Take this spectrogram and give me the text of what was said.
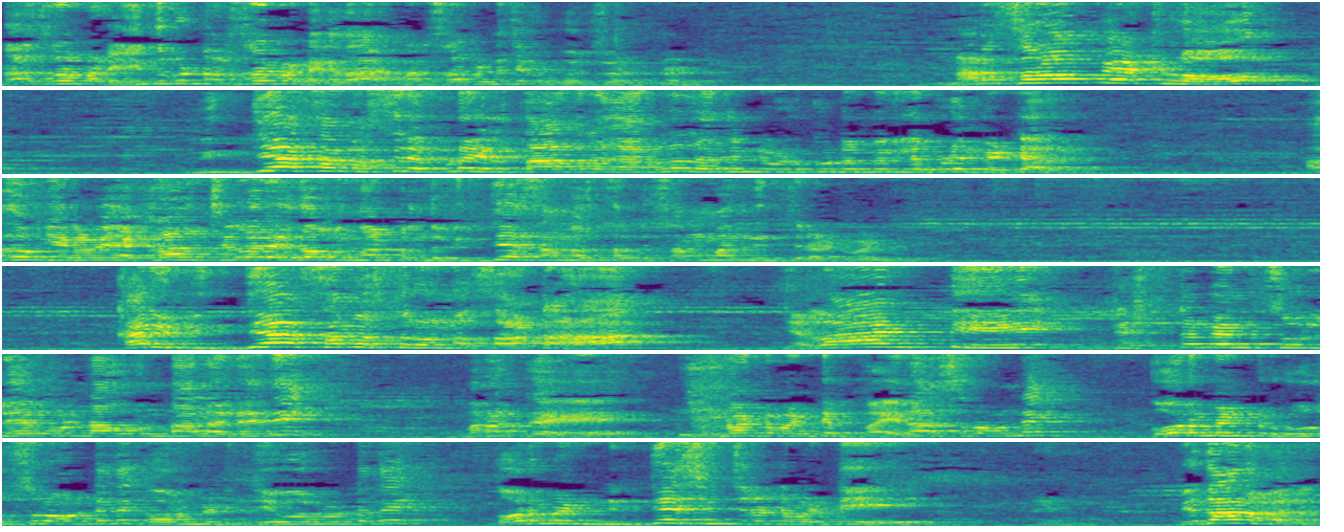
నరసరావుపేట ఎందుకు నరసరావుపేట కదా? నరసరావుపేట నుంచి ఇక్కడికి వచ్చినట్టున్నాడు నరసరావుపేటలో విద్యా సంస్థలు ఎప్పుడో వీళ్ళ తాతల గారిలో లేదంటే వీళ్ళ కుటుంబీకులు ఎప్పుడో పెట్టారు. అది ఒక ఇరవై ఎకరాల చిల్లర ఏదో ఉన్నట్టుంది విద్యా సంస్థలకు సంబంధించినటువంటిది. కానీ విద్యా సంస్థలు ఉన్న చోట ఎలాంటి డిస్టర్బెన్స్ లేకుండా ఉండాలనేది మనకి ఉన్నటువంటి బైరాస్లో ఉన్నాయి గవర్నమెంట్ రూల్స్లో ఉంటుంది గవర్నమెంట్ జీవోలు ఉంటుంది గవర్నమెంట్ నిర్దేశించినటువంటి విధానం అది.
